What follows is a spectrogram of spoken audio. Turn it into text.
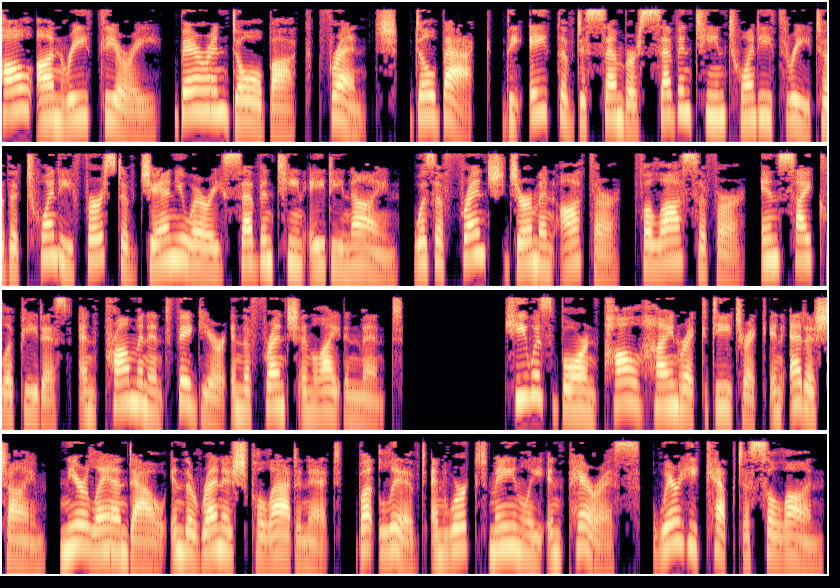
Paul-Henri Thiry, Baron d'Holbach French, D'Holbach, the 8th of December 1723 to the 21st of January 1789, was a French-German author, philosopher, encyclopedist and prominent figure in the French Enlightenment. He was born Paul Heinrich Dietrich in Edesheim, near Landau in the Rhenish Palatinate, but lived and worked mainly in Paris, where he kept a salon.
